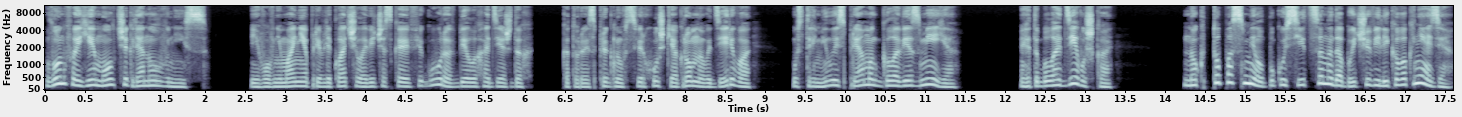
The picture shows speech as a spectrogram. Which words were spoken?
Лун Фэйе молча глянул вниз. Его внимание привлекла человеческая фигура в белых одеждах, которая, спрыгнув с верхушки огромного дерева, устремилась прямо к голове змея. Это была девушка — но кто посмел покуситься на добычу великого князя?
